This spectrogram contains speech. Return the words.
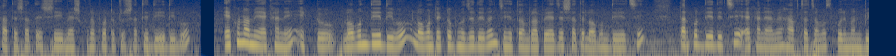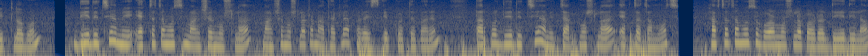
সাথে সাথে সেই ম্যাশ করা পটাটোর সাথে দিয়ে দিব। এখন আমি এখানে একটু লবণ দিয়ে দিব। লবণটা একটু ভুজে দেবেন, যেহেতু আমরা পেঁয়াজের সাথে লবণ দিয়েছি। তারপর দিয়ে দিচ্ছি এখানে আমি হাফ চা চামচ পরিমাণ বিট লবণ। দিয়ে দিচ্ছি আমি এক চা চামচ মাংসের মশলা। মাংসের মশলাটা না থাকলে আপনারা স্কিপ করতে পারেন। তারপর দিয়ে দিচ্ছি আমি চাট মশলা এক চা চামচ। হাফ চা চামচ গরম মশলা পাউডার দিয়ে দিলাম।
